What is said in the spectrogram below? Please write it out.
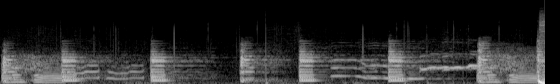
Mm-hmm. mm-hmm.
